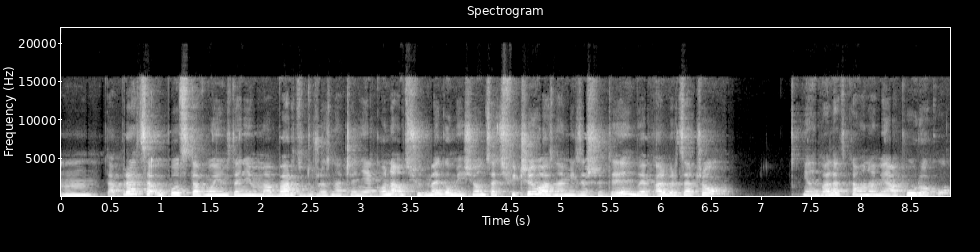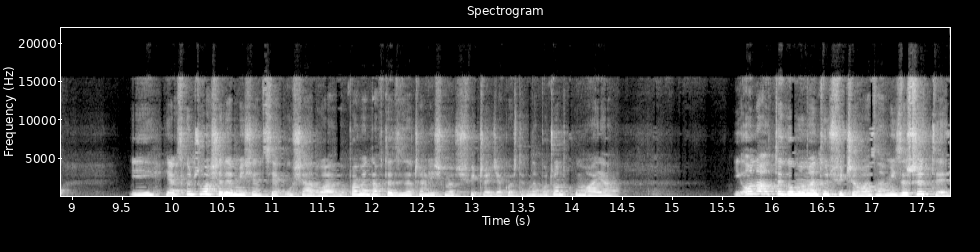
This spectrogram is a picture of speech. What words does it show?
mm, ta praca u podstaw moim zdaniem ma bardzo duże znaczenie. Jak ona od siódmego miesiąca ćwiczyła z nami zeszyty, bo jak Albert zaczął, miał dwa latka, ona miała pół roku i jak skończyła 7 miesięcy, jak usiadła, pamiętam wtedy zaczęliśmy ćwiczyć jakoś tak na początku maja i ona od tego momentu ćwiczyła z nami zeszyty.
